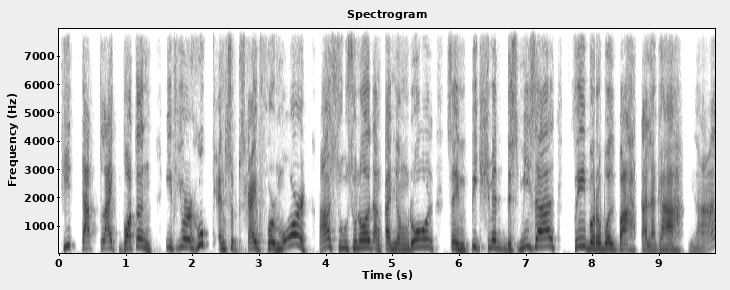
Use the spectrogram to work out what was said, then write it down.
Hit that like button if you're hooked and subscribe for more. Ha, susunod ang kanyang role sa impeachment dismissal. Favorable ba talaga? Yan.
